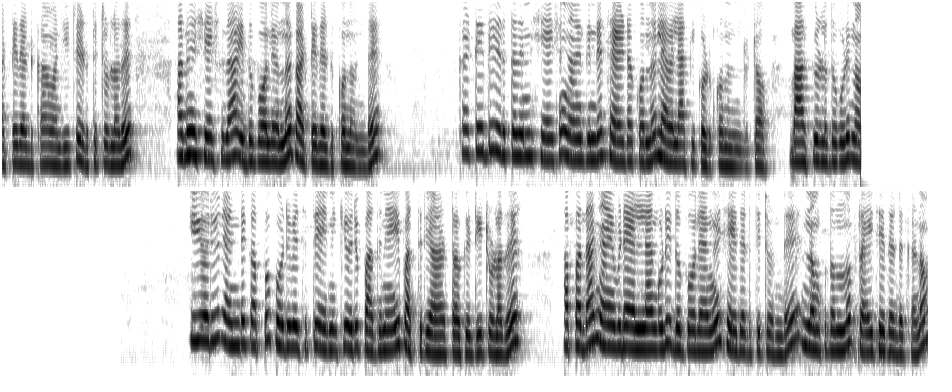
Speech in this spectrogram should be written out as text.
കട്ട് ചെയ്തെടുക്കാൻ വേണ്ടിയിട്ട് എടുത്തിട്ടുള്ളത്. അതിനുശേഷം ഇതാ ഇതുപോലെ ഒന്ന് കട്ട് ചെയ്തെടുക്കുന്നുണ്ട്. കട്ട് ചെയ്ത് എടുത്തതിന് ശേഷം ഞാൻ ഇതിന്റെ സൈഡൊക്കെ ഒന്ന് ലെവലാക്കി കൊടുക്കുന്നുണ്ട് കേട്ടോ ബാക്കിയുള്ളത് കൂടി ഈ ഒരു രണ്ട് കപ്പ് പൊടി വെച്ചിട്ട് എനിക്ക് ഒരു പതിനേഴ് പത്തിരിയാണ് കേട്ടോ കിട്ടിയിട്ടുള്ളത്. അപ്പോൾ അതാ ഞാൻ ഇവിടെ എല്ലാം കൂടി ഇതുപോലെ അങ്ങ് ചെയ്തെടുത്തിട്ടുണ്ട്. നമുക്കിതൊന്ന് ഫ്രൈ ചെയ്തെടുക്കണം.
